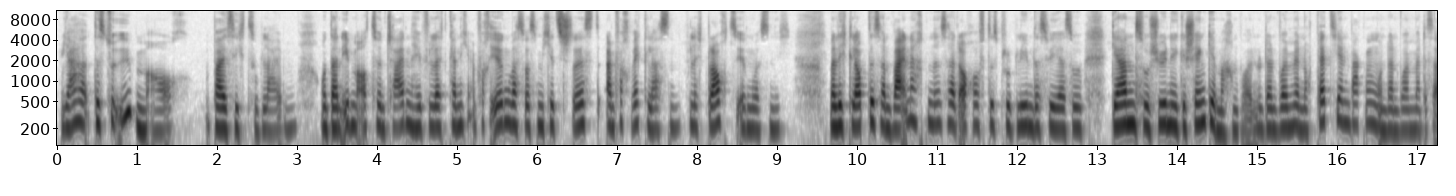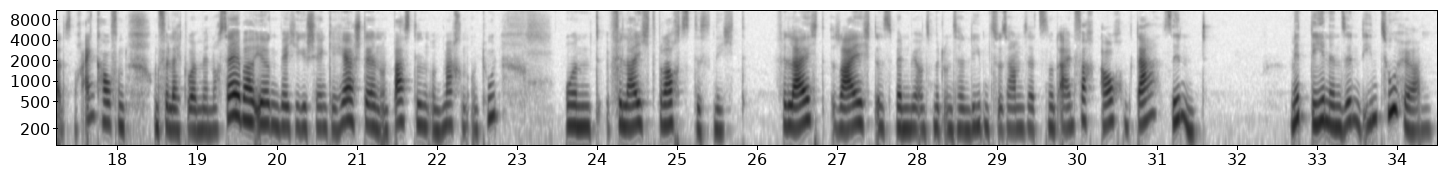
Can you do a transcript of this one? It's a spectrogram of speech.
ja, das zu üben auch, bei sich zu bleiben und dann eben auch zu entscheiden, hey, vielleicht kann ich einfach irgendwas, was mich jetzt stresst, einfach weglassen. Vielleicht braucht es irgendwas nicht. Weil ich glaube, dass an Weihnachten ist halt auch oft das Problem, dass wir ja so gern so schöne Geschenke machen wollen. Und dann wollen wir noch Plätzchen backen und dann wollen wir das alles noch einkaufen und vielleicht wollen wir noch selber irgendwelche Geschenke herstellen und basteln und machen und tun. Und vielleicht braucht es das nicht. Vielleicht reicht es, wenn wir uns mit unseren Lieben zusammensetzen und einfach auch da sind, mit denen sind, ihnen zuhören,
